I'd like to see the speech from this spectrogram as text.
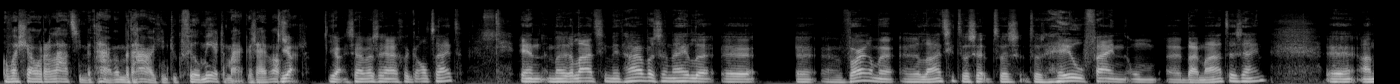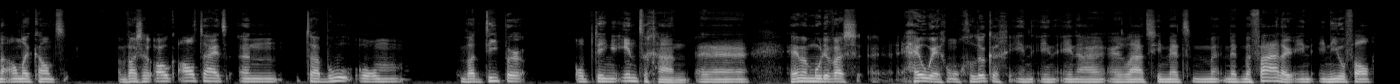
hoe was jouw relatie met haar? Want met haar had je natuurlijk veel meer te maken. Zij was ja, er. Ja, zij was er eigenlijk altijd. En mijn relatie met haar was een hele uh, uh, warme relatie. Het was, het, was, het was heel fijn om uh, bij ma te zijn. aan de andere kant was er ook altijd een taboe om wat dieper op dingen in te gaan. Hè, mijn moeder was heel erg ongelukkig in, in, in haar relatie met, met mijn vader. In, in ieder geval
